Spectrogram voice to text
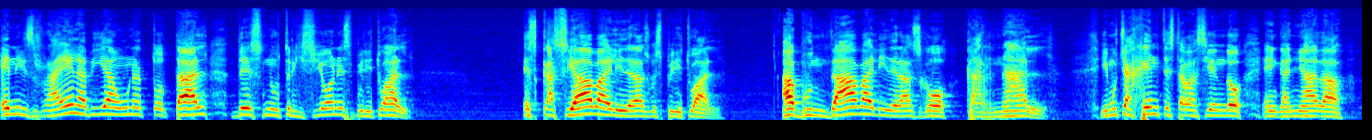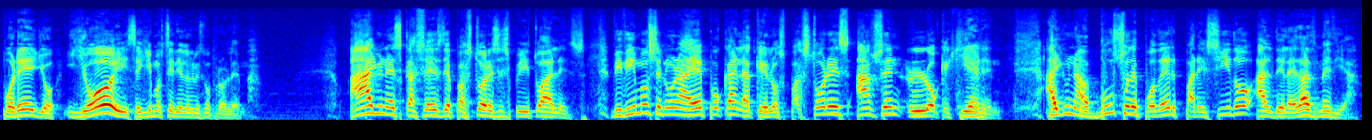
En Israel había una total desnutrición espiritual. Escaseaba el liderazgo espiritual. Abundaba el liderazgo carnal. Y mucha gente estaba siendo engañada por ello. Y hoy seguimos teniendo el mismo problema. Hay una escasez de pastores espirituales. Vivimos en una época en la que los pastores hacen lo que quieren. Hay un abuso de poder parecido al de la Edad Media.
